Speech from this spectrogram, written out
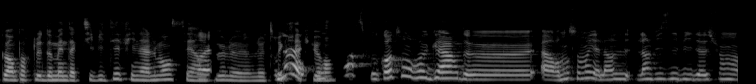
peu importe le domaine d'activité finalement, c'est un ouais. peu le le non, truc je récurrent. pense que quand on regarde, alors non seulement il y a l'invi l'invisibilisation,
